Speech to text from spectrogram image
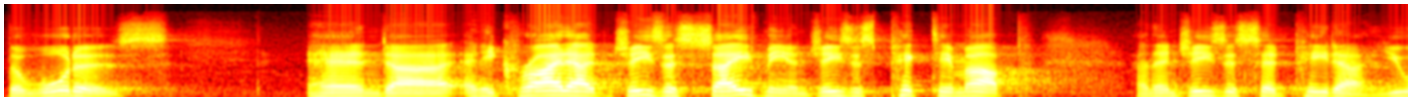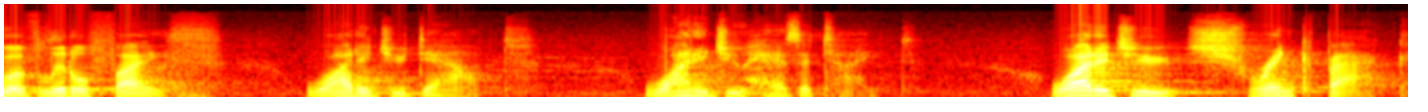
the waters. And, uh, and he cried out, Jesus, save me. And Jesus picked him up. And then Jesus said, Peter, you of little faith. Why did you doubt? Why did you hesitate? Why did you shrink back?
